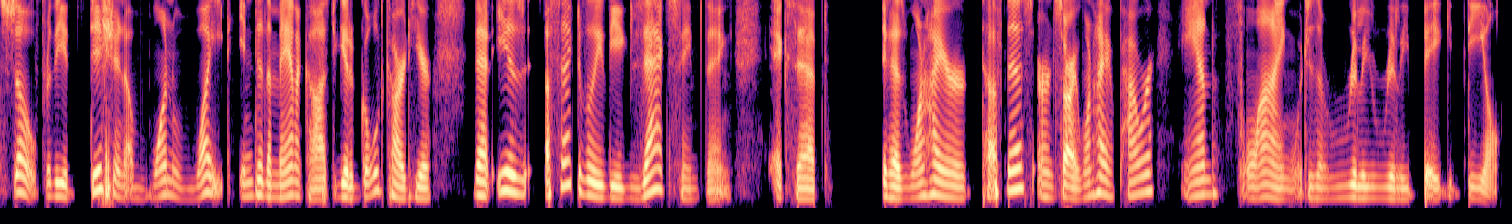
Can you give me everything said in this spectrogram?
So for the addition of one white into the mana cost, you get a gold card here that is effectively the exact same thing, except it has one higher toughness, or sorry, one higher power and flying, which is a really, really big deal.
